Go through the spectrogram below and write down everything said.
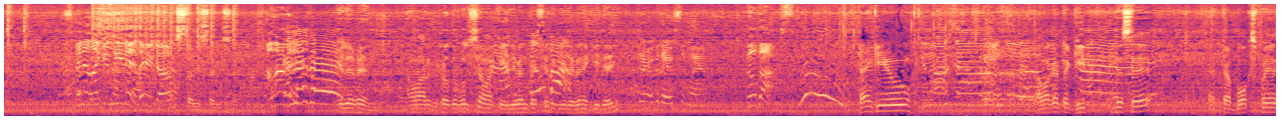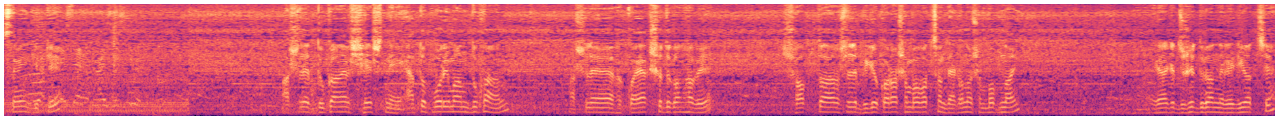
সরি সরি সরি ইলেভেন আমার ঘোরাতে বলছে আমাকে ইলেভেন পাইছে দেখি ইলেভেনে কি দেয়. থ্যাংক ইউ আমাকে একটা গিফট দিয়েছে। একটা বক্স পেয়েছি আমি গিফটে আসলে দোকানের শেষ নেই। এত পরিমাণ দোকান, আসলে কয়েকশো দোকান হবে। সব তো আসলে ভিডিও করা সম্ভব হচ্ছে দেখানো সম্ভব নয়। এর আগে জুসের দোকান রেডি হচ্ছে।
